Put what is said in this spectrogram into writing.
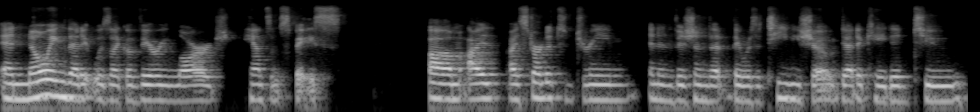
And knowing that it was like a very large, handsome space, um, I, I started to dream and envision that there was a TV show dedicated to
